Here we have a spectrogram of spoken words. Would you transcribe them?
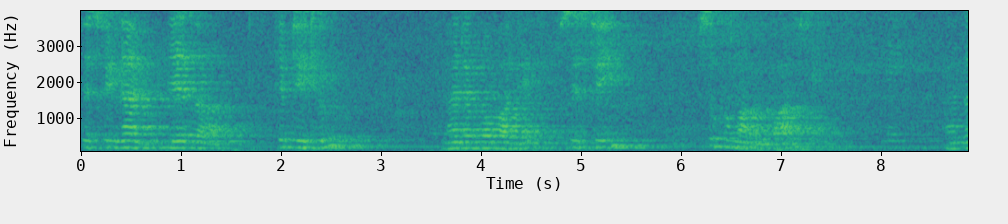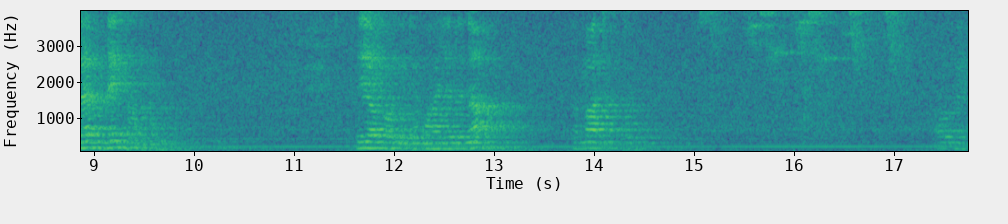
69 is uh, 52. Madam Prabhupada is 16. Sukumaran passed. And then Nathan. They are for the Dhamayadana, the Mata. Okay.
